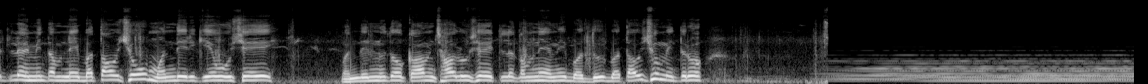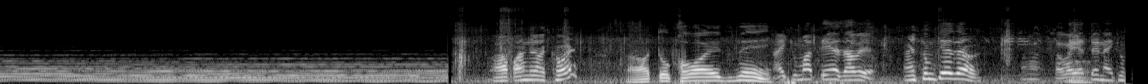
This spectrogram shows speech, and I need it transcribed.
એટલે અમે તમને બતાવશું મંદિર કેવું છે. મંદિરનું તો કામ ચાલુ છે એટલે તમને અમે બધું બતાવશું મિત્રો. હા પાંદડા ખવાય? હા તો ખવાય જ નહીં આંખમાં તેજ આવે. આંખમાં તેજ આવે. ખવાય હતા ને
